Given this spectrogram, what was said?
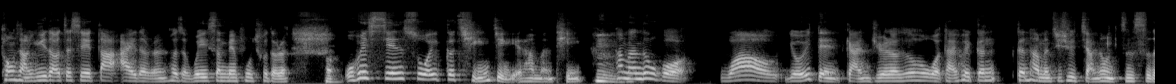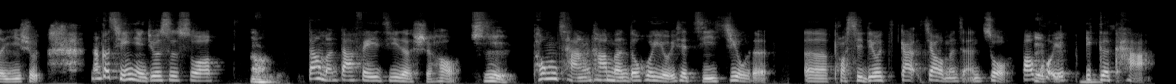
通常遇到这些大爱的人或者为身边付出的人，我会先说一个情景给他们听。嗯，他们如果哇哦有一点感觉了之后，我才会跟跟他们继续讲这种知识的艺术。那个情景就是说，啊，当我们搭飞机的时候，是通常他们都会有一些急救的呃 procedure 教教我们怎样做，包括有一个卡，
